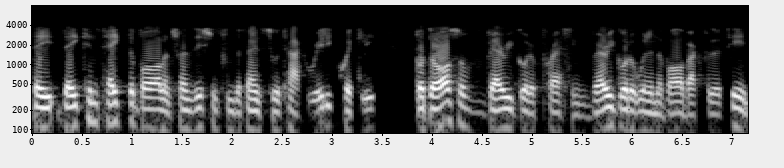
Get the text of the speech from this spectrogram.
they, they can take the ball and transition from defence to attack really quickly but they're also very good at pressing, very good at winning the ball back for their team.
